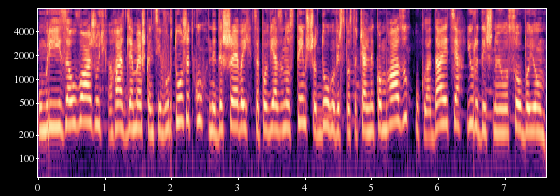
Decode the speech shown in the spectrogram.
У мрії зауважують, газ для мешканців гуртожитку не дешевий. Це пов'язано з тим, що договір з постачальником газу укладається юридичною особою.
